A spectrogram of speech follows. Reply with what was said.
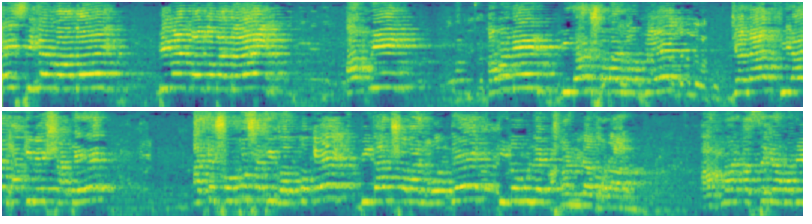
এই স্পিকার মহোদয়, বিমান বন্দ্যোপাধ্যায়, আপনি আমাদের বিধানসভার মধ্যে জনাব ফিরাদ হাকিমের সাথে আজকে সব্যসাচী দত্তকে বিধানসভার মধ্যে তৃণমূলের ঝান্ডা ধরান। আপনার কাছ থেকে আমাদের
